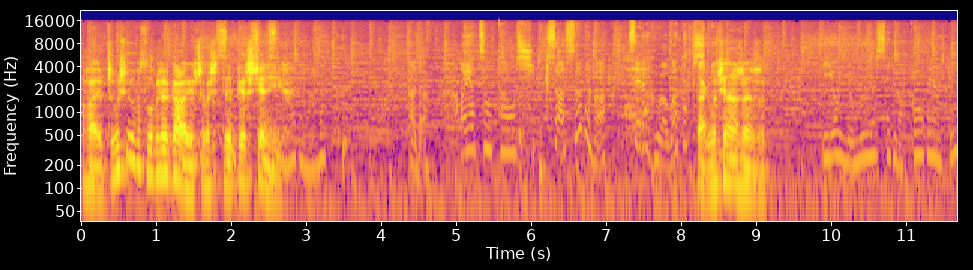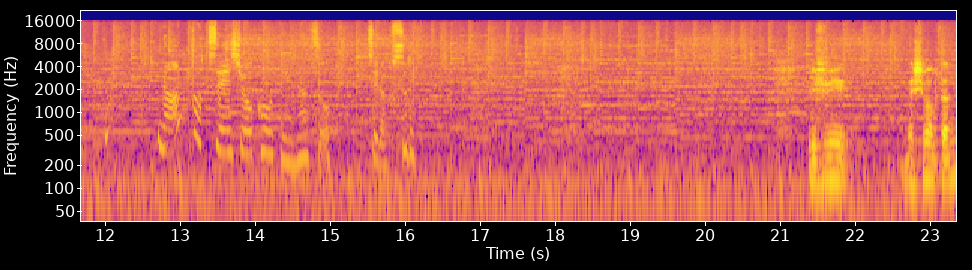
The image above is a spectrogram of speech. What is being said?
Aha, czy musimy po prostu zdobyć regale jeszcze, właśnie te pierścienie ich? Tak, の do cię należy. いよいよムーンセルは神戸をんなんと戦勝皇帝なぞセラフすべて Jeśli, jeśli mam ten...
